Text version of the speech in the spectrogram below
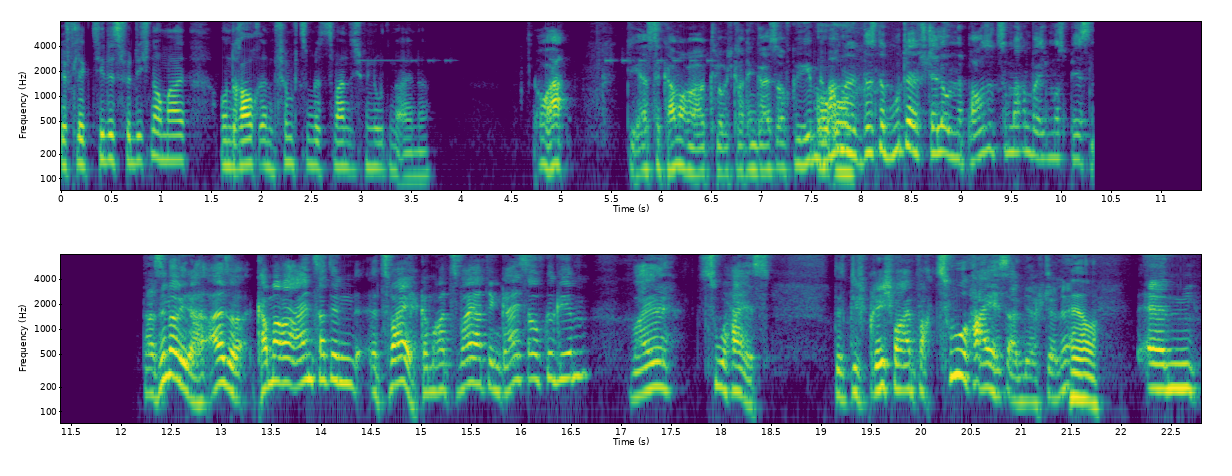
reflektier das für dich nochmal und rauch in 15 bis 20 Minuten eine. Oha. Die erste Kamera hat, glaube ich, gerade den Geist aufgegeben. Oh, machen oh. das ist eine gute Stelle, um eine Pause zu machen, weil ich muss pissen. Da sind wir wieder. Also, Kamera 1 hat den, äh, 2, Kamera 2 hat den Geist aufgegeben, weil zu heiß. Das Gespräch war einfach zu heiß an der Stelle. Ja. Ähm,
